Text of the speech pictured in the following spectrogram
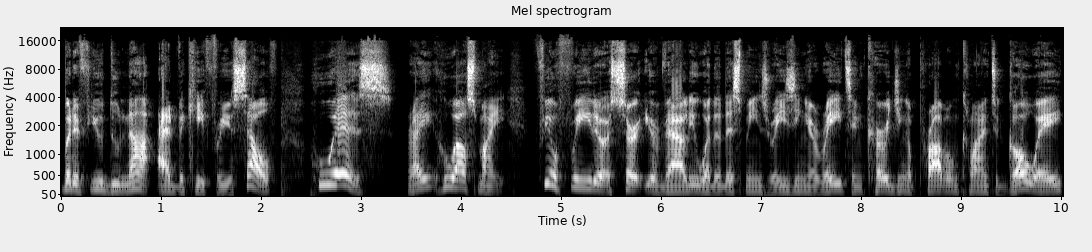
But if you do not advocate for yourself, who is, right? Who else might? Feel free to assert your value, whether this means raising your rates, encouraging a problem client to go away,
